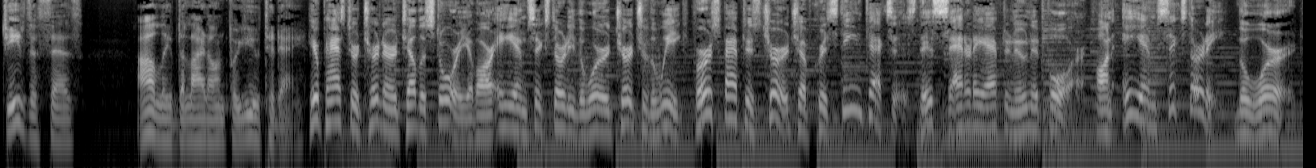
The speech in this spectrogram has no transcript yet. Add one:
Jesus says, I'll leave the light on for you today. Hear Pastor Turner tell the story of our AM 630 The Word Church of the Week, First Baptist Church of Christine, Texas, this Saturday afternoon at 4 on AM 630 The Word.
